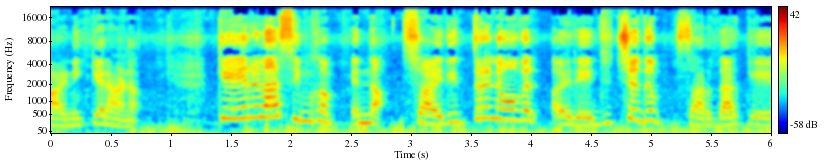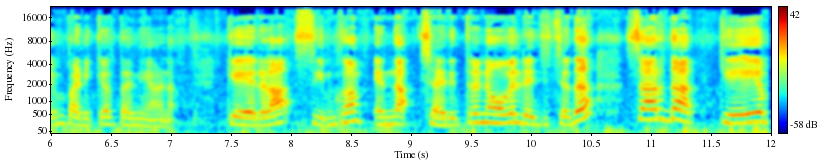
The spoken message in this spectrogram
പണിക്കരാണ്. കേരള സിംഹം എന്ന ചരിത്ര നോവൽ രചിച്ചതും സർദാർ കെ എം പണിക്കർ തന്നെയാണ്. കേരള സിംഹം എന്ന ചരിത്ര നോവൽ രചിച്ചത് സർദാർ കെ എം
